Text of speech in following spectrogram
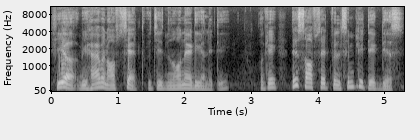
here we have an offset which is non ideality okay. This offset will simply take this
